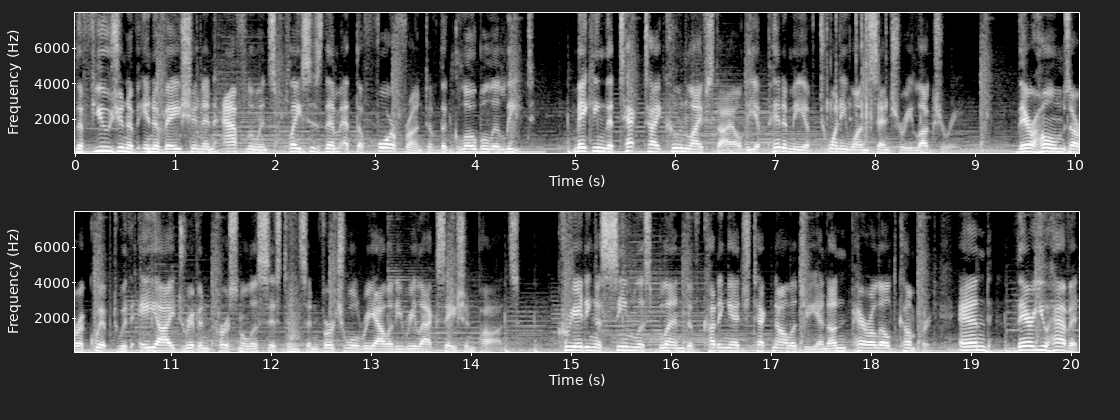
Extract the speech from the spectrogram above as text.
The fusion of innovation and affluence places them at the forefront of the global elite, making the tech tycoon lifestyle the epitome of 21st century luxury. Their homes are equipped with AI-driven personal assistants and virtual reality relaxation pods, creating a seamless blend of cutting-edge technology and unparalleled comfort. And there you have it,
